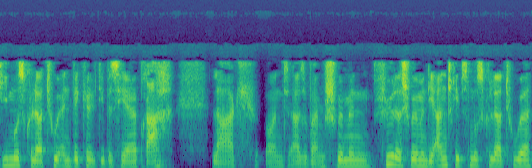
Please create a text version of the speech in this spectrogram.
die Muskulatur entwickelt, die bisher brach lag. Und also beim Schwimmen, für das Schwimmen die Antriebsmuskulatur.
